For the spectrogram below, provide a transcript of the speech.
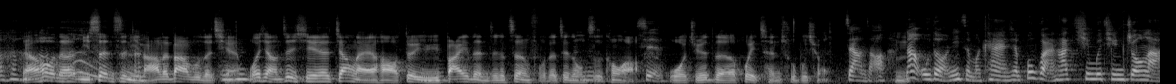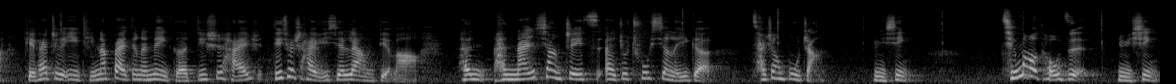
然后呢，你甚至你拿了大陆的钱，我想这些将来哈，对于拜登这个政府的这种指控啊，是，我觉得会层出不穷。这样子啊，那吴董你怎么看？像不管他亲不亲中啦。撇开这个议题，那拜登的内阁的确还的确是还有一些亮点嘛，很很难像这一次，哎，就出现了一个财政部长女性，情报头子女性，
